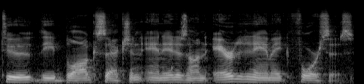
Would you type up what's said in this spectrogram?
to the blog section and it is on aerodynamic forces.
